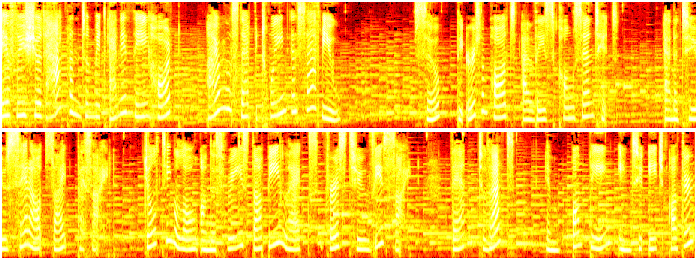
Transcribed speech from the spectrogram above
If we should happen to meet anything hard, I will step between and save you. So the earthen pot at least consented, and the two set out side by side, jolting along on the three stubby legs first to this side, then to that, and bumping into each other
